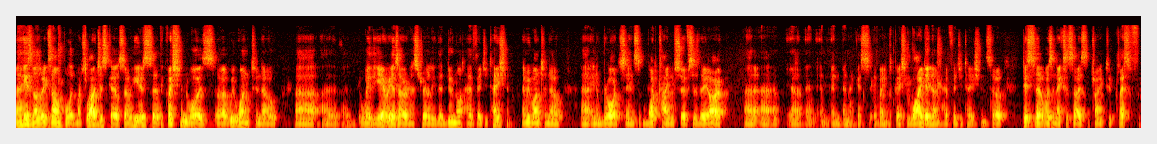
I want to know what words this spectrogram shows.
Uh, here's another example at much larger scale. So here's uh, the question was, uh, we want to know where the areas are in Australia that do not have vegetation. And we want to know, in a broad sense, what kind of surfaces they are uh, uh, uh, and, and, I guess by implication why they don't have vegetation. So this was an exercise in trying to classify,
